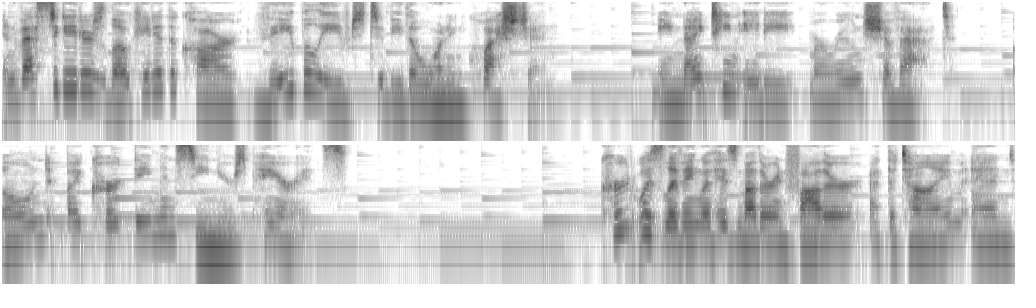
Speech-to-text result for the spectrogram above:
investigators located the car they believed to be the one in question a 1980 maroon Chevette owned by Kurt Damon Sr.'s parents. Kurt was living with his mother and father at the time, and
